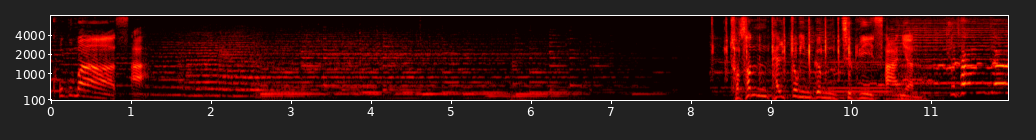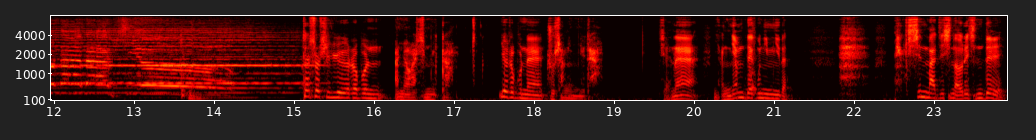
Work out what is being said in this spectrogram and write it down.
고구마사? 조선 달종 임금 즉위 4년. 주상전하답시오. 대소신료 여러분 안녕하십니까? 여러분의 주상입니다. 저는 양념대군입니다. 하, 백신 맞으신 어르신들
